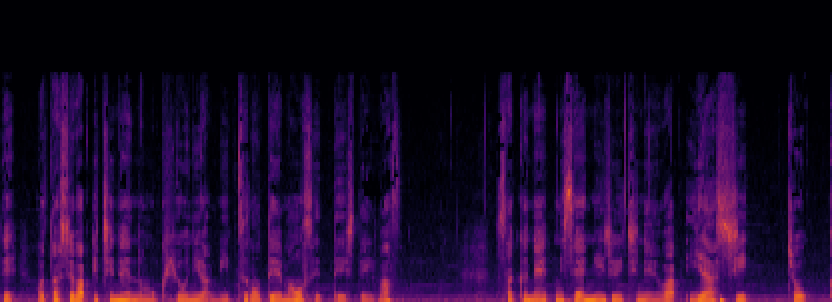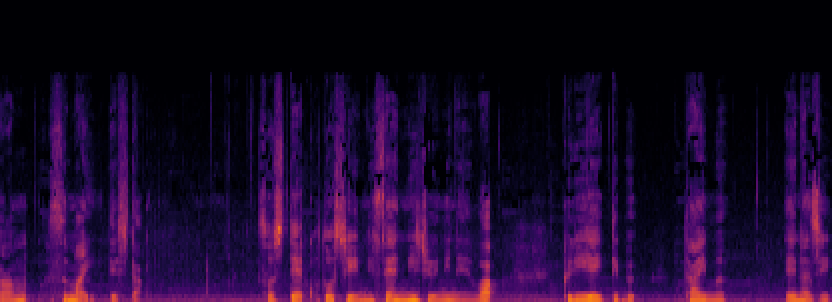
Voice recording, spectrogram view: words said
で私は1年の目標には3つのテーマを設定しています。昨年2021年は癒し直感住まいでしたそして今年2022年はクリエイティブタイムエナジ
